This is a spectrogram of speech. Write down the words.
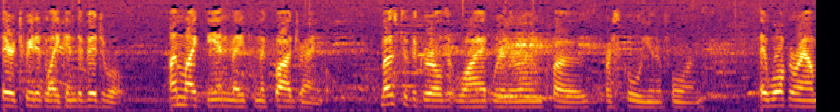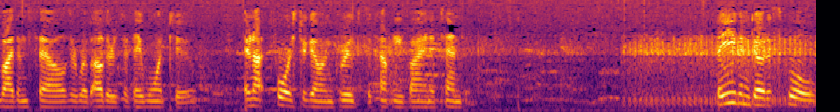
They are treated like individuals, unlike the inmates in the quadrangle. Most of the girls at Wyatt wear their own clothes or school uniforms. They walk around by themselves or with others if they want to. They're not forced to go in groups accompanied by an attendant. They even go to school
